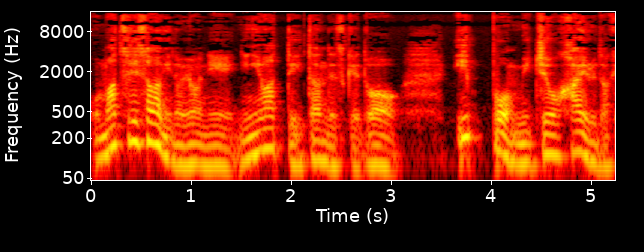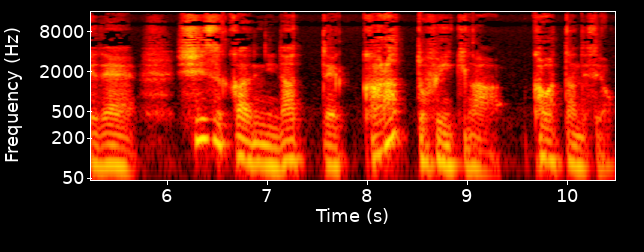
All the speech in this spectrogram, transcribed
お祭り騒ぎのように賑わっていたんですけど、一本道を入るだけで、静かになってガラッと雰囲気が変わったんですよ。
